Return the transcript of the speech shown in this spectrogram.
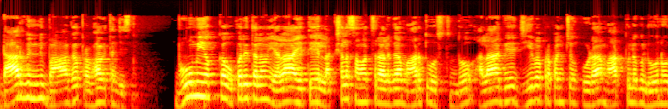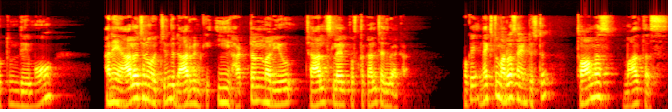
డార్విన్ని బాగా ప్రభావితం చేసింది. భూమి యొక్క ఉపరితలం ఎలా అయితే లక్షల సంవత్సరాలుగా మారుతూ వస్తుందో అలాగే జీవ ప్రపంచం కూడా మార్పులకు లోనవుతుందేమో అనే ఆలోచన వచ్చింది డార్విన్కి. ఈ హట్టన్ మరియు చార్ల్స్ లైల్ పుస్తకాలు చదివాక. ఓకే నెక్స్ట్ మరో సైంటిస్ట్ థామస్ మాల్థస్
